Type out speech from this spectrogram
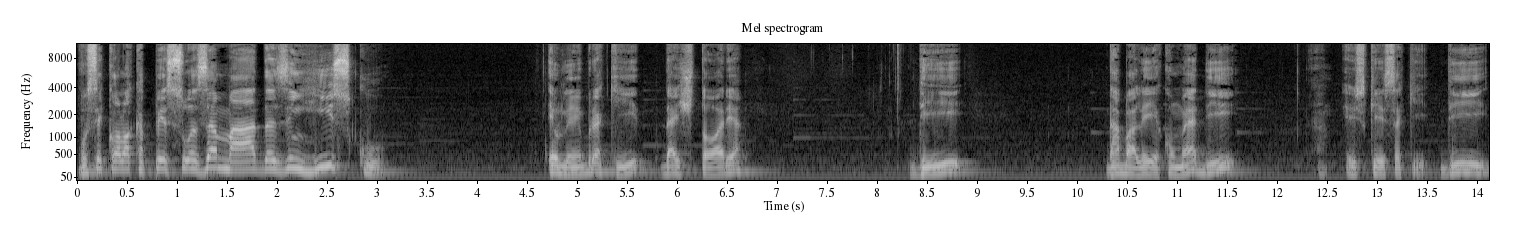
você coloca pessoas amadas em risco. Eu lembro aqui da história de da baleia, como é de eu esqueço aqui, de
